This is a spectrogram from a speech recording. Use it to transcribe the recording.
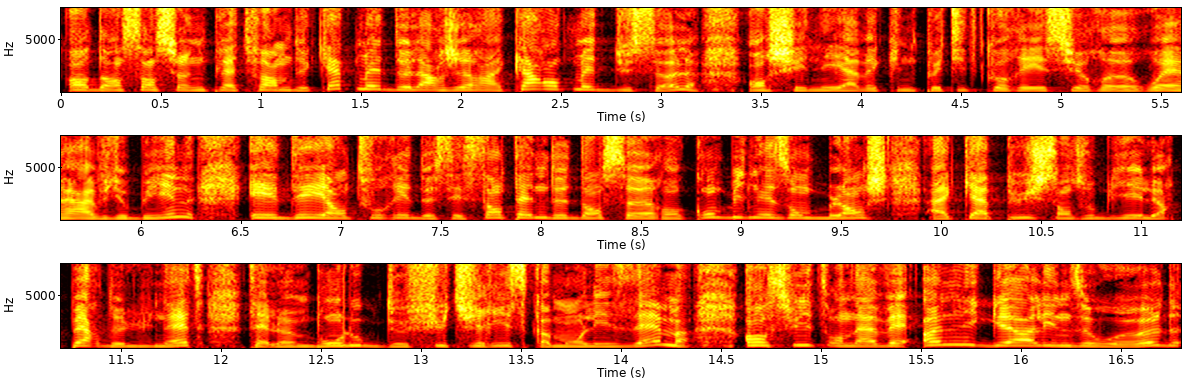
en dansant sur une plateforme de 4 mètres de largeur à 40 mètres du sol, enchaînée avec une petite choré sur euh, Where Have You Been, aidée et entourée de ces centaines de danseurs en combinaison blanche à capuche sans oublier leur paire de lunettes, tel un bon look de futuriste comme on les aime. Ensuite, on avait Only Girl in the World,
